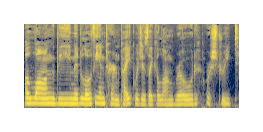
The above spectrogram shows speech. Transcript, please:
along the Midlothian Turnpike, which is like a long road or street,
